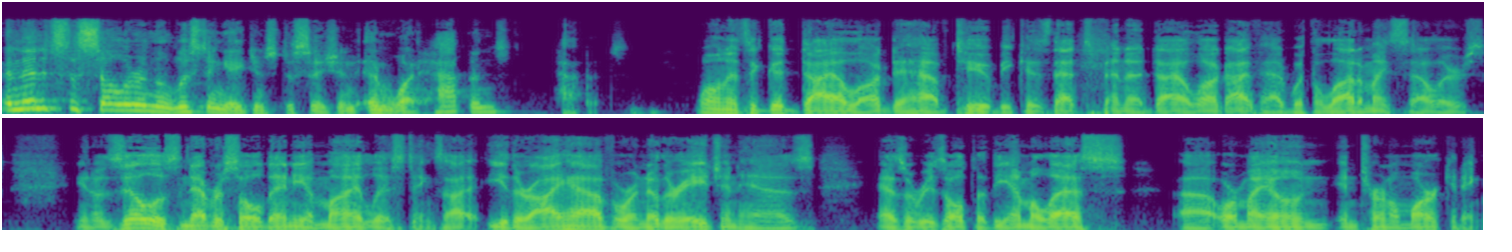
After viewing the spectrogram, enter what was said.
And then it's the seller and the listing agent's decision. And what happens, happens. Well, and it's a good dialogue to have too, because that's been a dialogue I've had with a lot of my sellers. You know, Zillow's never sold any of my listings. I, either I have or another agent has as a result of the MLS uh, or my own internal marketing.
